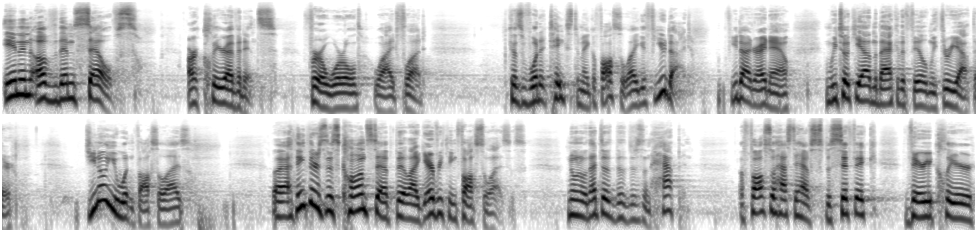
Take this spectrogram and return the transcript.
in and of themselves, are clear evidence for a worldwide flood because of what it takes to make a fossil. Like if you died, if you died right now, and we took you out in the back of the field and we threw you out there, do you know you wouldn't fossilize? Like, I think there's this concept that like everything fossilizes. No, no, that, does, that doesn't happen. A fossil has to have specific, very clear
